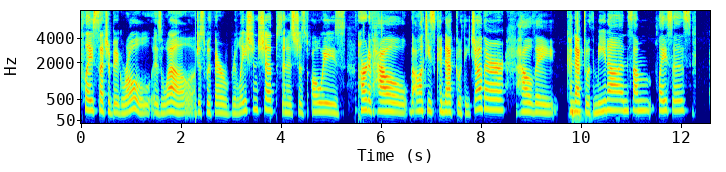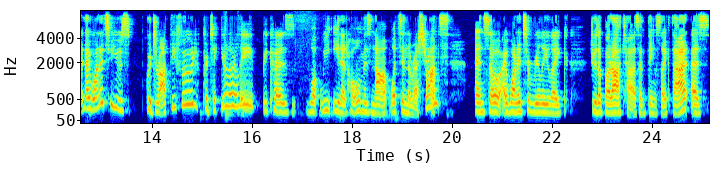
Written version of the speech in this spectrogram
plays such a big role as well, just with their relationships. And it's just always part of how the aunties connect with each other, how they connect with Meena in some places. And I wanted to use Gujarati food particularly because what we eat at home is not what's in the restaurants. And so I wanted to really like do the parathas and things like that as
